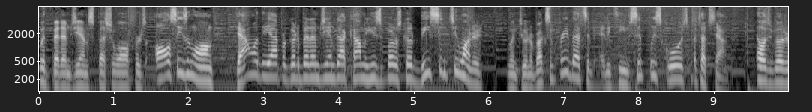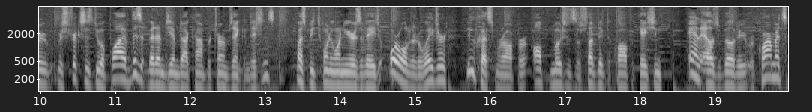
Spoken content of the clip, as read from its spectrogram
with BetMGM special offers all season long. Download the app or go to betmgm.com and use the bonus code VSIN200 to win 200 bucks in free bets if any team simply scores a touchdown. Eligibility restrictions do apply. Visit BetMGM.com for terms and conditions. Must be 21 years of age or older to wager. New customer offer. All promotions are subject to qualification and eligibility requirements.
